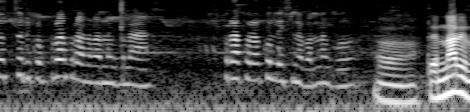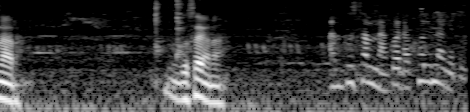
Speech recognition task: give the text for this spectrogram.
চচ্চড়ি করে পুরা পুরা করা লাগবো না। পুরা পুরা করলে শুনে ভালো লাগবো তে নারে না গুছায় না। আর গুছাম না কয়টা খরি না কেটে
